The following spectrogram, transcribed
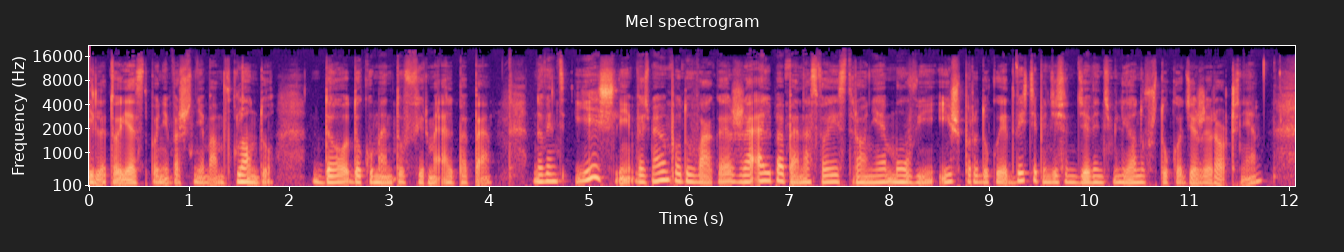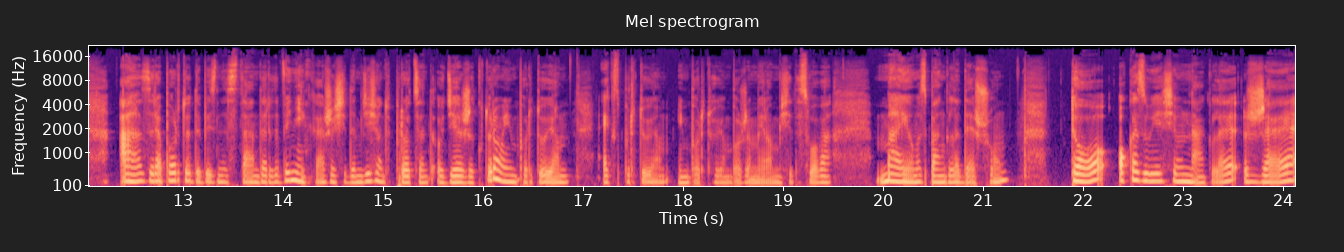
ile to jest, ponieważ nie mam wglądu do dokumentów firmy LPP. No więc jeśli weźmiemy pod uwagę, że LPP na swojej stronie mówi, iż produkuje 259 milionów sztuk odzieży rocznie, a z raportu The Business Standard wynika, że 70% odzieży, którą importują, eksportują, importują, Boże, mylą mi się te słowa, mają z Bangladeszu, to okazuje się nagle, że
